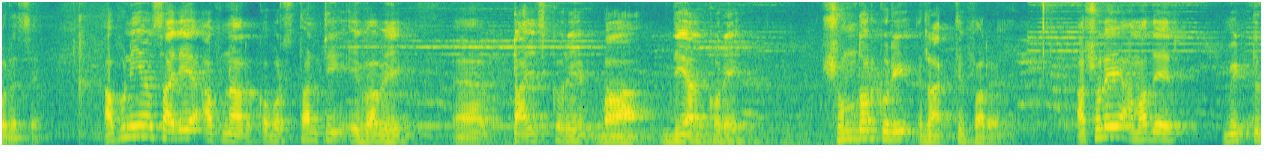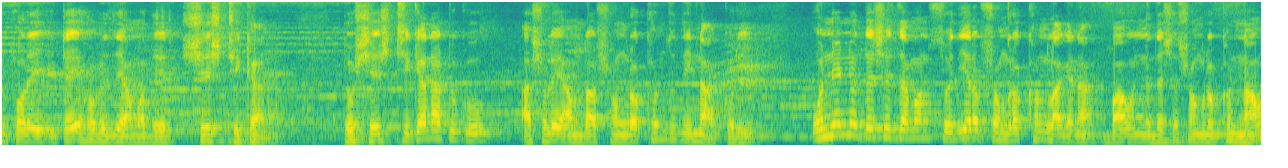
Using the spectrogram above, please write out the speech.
করেছে। আপনিও চাইলে আপনার কবরস্থানটি এভাবে টাইলস করে বা দেয়াল করে সুন্দর করে রাখতে পারেন। আসলে আমাদের মৃত্যুর পরে এটাই হবে যে আমাদের শেষ ঠিকানা। তো শেষ ঠিকানাটুকু আসলে আমরা সংরক্ষণ যদি না করি অন্যান্য দেশে যেমন সৌদি আরব সংরক্ষণ লাগে না বা অন্য দেশে সংরক্ষণ নাও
